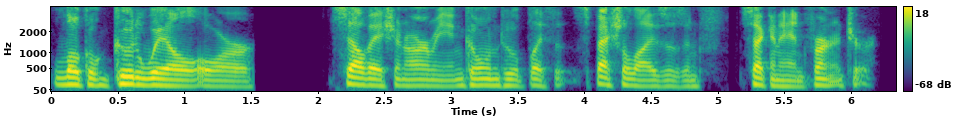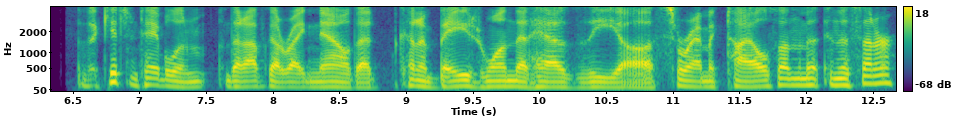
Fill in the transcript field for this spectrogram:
local Goodwill or Salvation Army and going to a place that specializes in f- secondhand furniture. The kitchen table in, that I've got right now, that kind of beige one that has the uh, ceramic tiles on the in the center,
